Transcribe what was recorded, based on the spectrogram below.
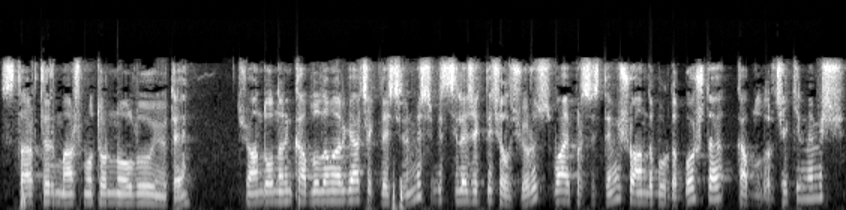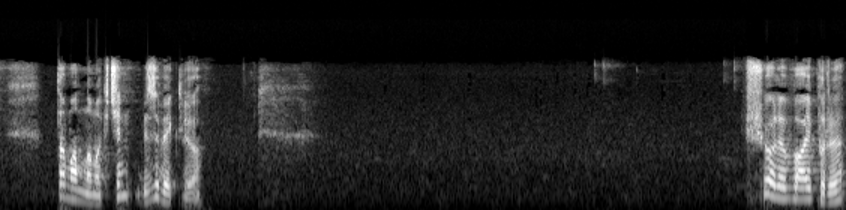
Starter marş motorunun olduğu ünite. Şu anda onların kablolamaları gerçekleştirilmiş. Biz silecekte çalışıyoruz. Viper sistemi şu anda burada boşta. Kabloları çekilmemiş. Tamamlamak için bizi bekliyor. Şöyle Viper'ı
